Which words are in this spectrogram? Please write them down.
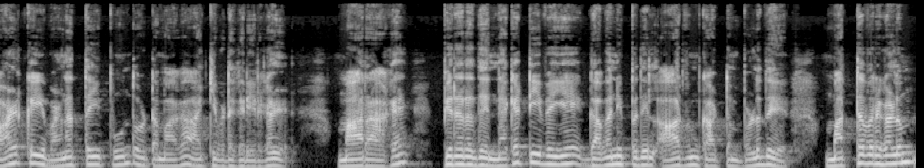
வாழ்க்கை வனத்தை பூந்தோட்டமாக ஆக்கிவிடுகிறீர்கள். மாறாக பிறரது நெகட்டிவையே கவனிப்பதில் ஆர்வம் காட்டும் பொழுது மற்றவர்களும்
